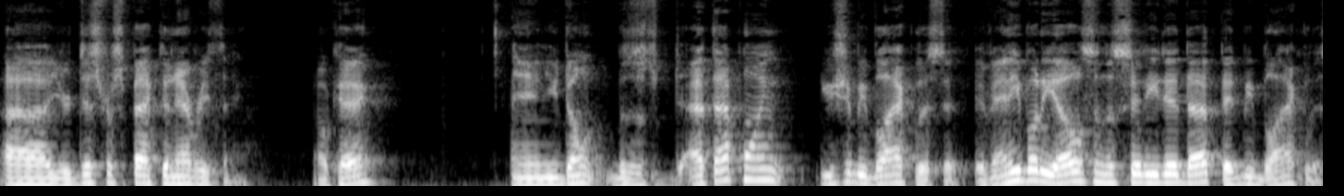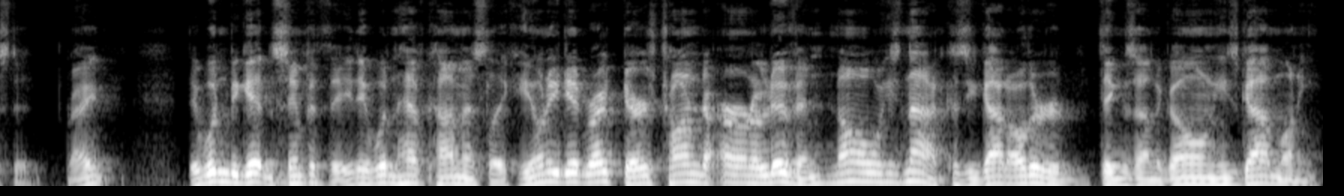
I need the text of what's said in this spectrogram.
Uh, you're disrespecting everything, okay? And you don't, at that point, you should be blacklisted. If anybody else in the city did that, they'd be blacklisted, right? they wouldn't be getting sympathy. They wouldn't have comments like, he only did right there. He's trying to earn a living. No, he's not because he got other things on the go and he's got money.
